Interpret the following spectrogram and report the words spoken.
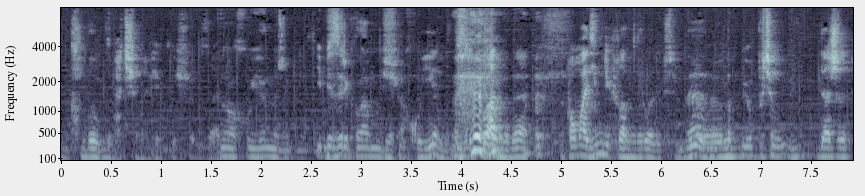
было два человека еще в зале. Ну охуенно же, блядь. И без рекламы Нет, еще. охуенно, без рекламы, да. По-моему, один рекламный ролик, что ли, был. Ну, Причем даже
